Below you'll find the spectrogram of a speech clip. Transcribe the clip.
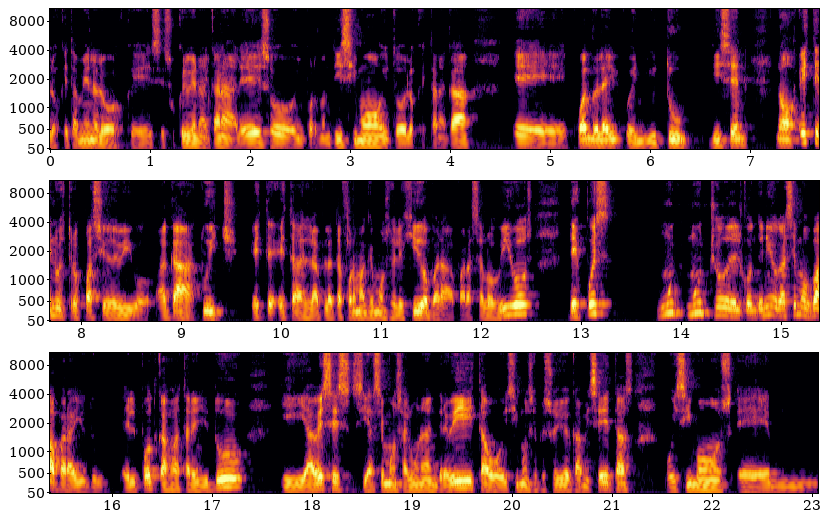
los que también a los que se suscriben al canal, eh, eso importantísimo, y todos los que están acá. Eh, cuando live en YouTube dicen, no, este es nuestro espacio de vivo, acá, Twitch, este, esta es la plataforma que hemos elegido para, para hacer los vivos. Después mucho del contenido que hacemos va para YouTube. El podcast va a estar en YouTube y a veces si hacemos alguna entrevista o hicimos episodio de camisetas o hicimos em,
